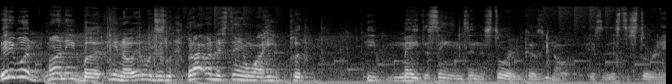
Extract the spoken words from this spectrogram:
It, wasn't funny, but you know, it was just. But I understand why he put he made the scenes in the story because you know it's, it's the story that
